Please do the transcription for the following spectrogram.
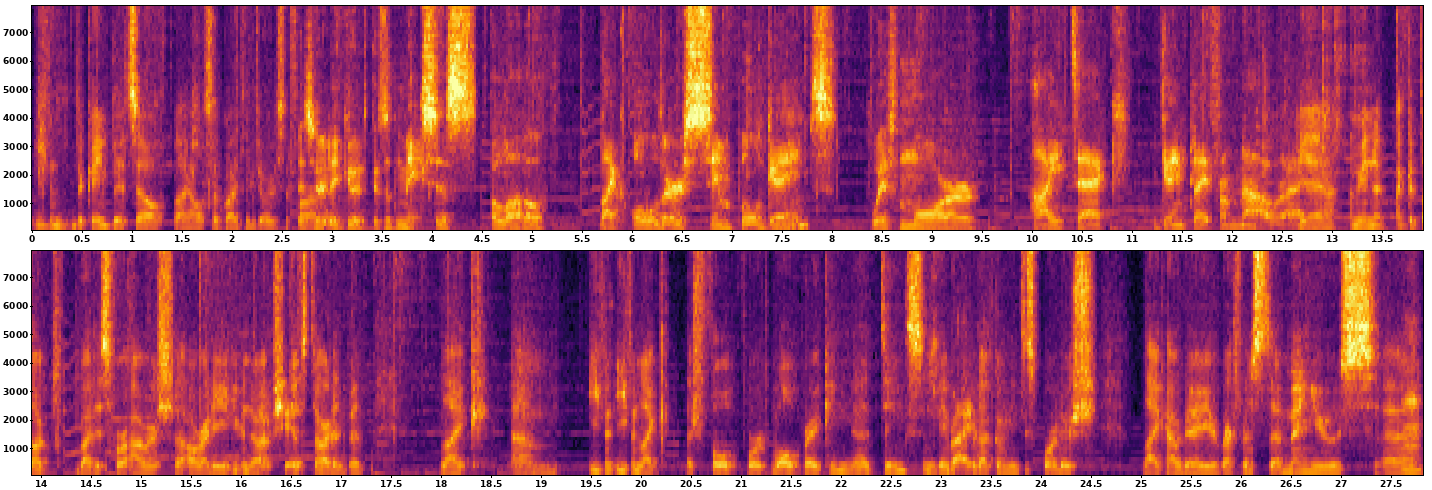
even the gameplay itself I also quite enjoy so far. It's really good because it mixes a lot of like older, simple Mm-hmm. games with more high tech gameplay from now, right? Yeah, I mean, I could talk about this for hours uh, already, even though Oh, I've shit. just started. But like, um, even even like there's full fourth wall breaking uh, things in the game Right. without going into spoilers, like how they reference the menus. Uh, Mm.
